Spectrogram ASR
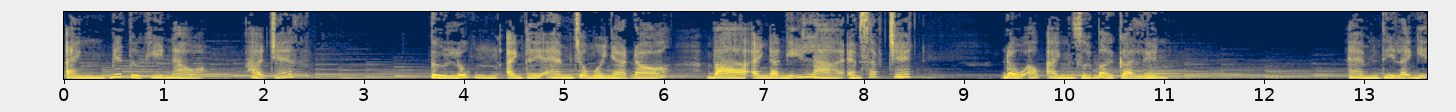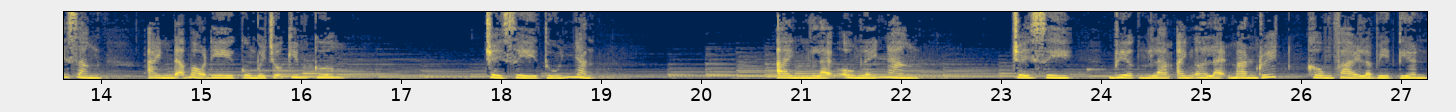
Anh biết từ khi nào hả Jeff? Từ lúc anh thấy em trong ngôi nhà đó và anh đang nghĩ là em sắp chết. Đầu óc anh rối bời cả lên. Em thì lại nghĩ rằng anh đã bỏ đi cùng với chỗ kim cương. Tracy thú nhận. Anh lại ôm lấy nàng. Tracy, việc làm anh ở lại Madrid không phải là vì tiền.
